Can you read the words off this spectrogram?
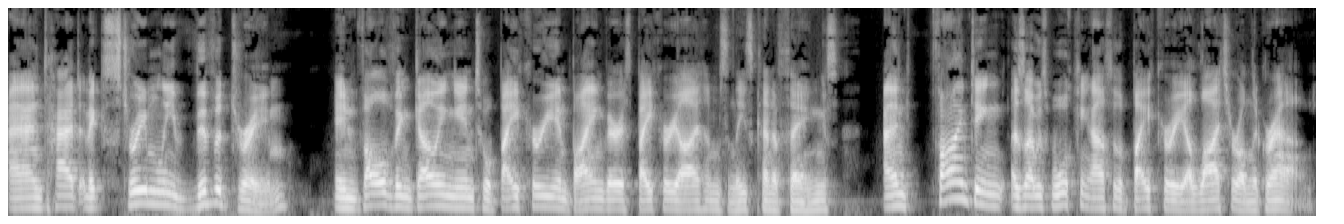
and had an extremely vivid dream involving going into a bakery and buying various bakery items and these kind of things, and finding as I was walking out of the bakery a lighter on the ground.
